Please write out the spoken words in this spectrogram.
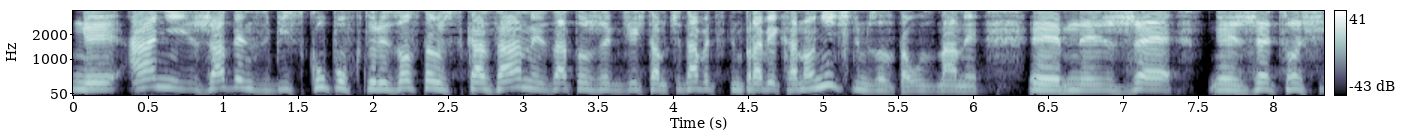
e, ani żaden z biskupów, który został już skazany za to, że gdzieś tam, czy nawet w tym prawie kanonicznym został uznany, że, że coś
